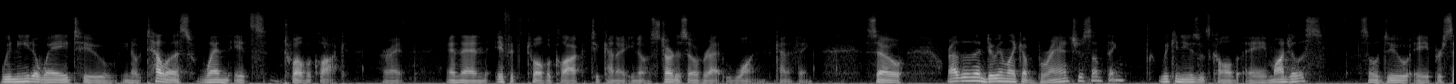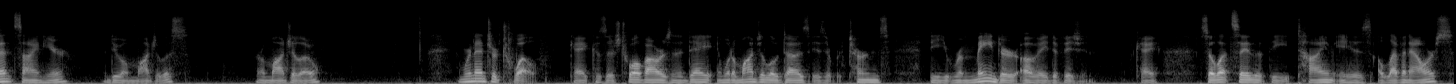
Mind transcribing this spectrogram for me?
we need a way to you know tell us when it's 12 o'clock all right? And then if it's 12 o'clock to kind of you know start us over at 1 kind of thing. So rather than doing like a branch or something we can use what's called a modulus. So we'll do a percent sign here and do a modulus or a modulo and we're going to enter 12 okay because there's 12 hours in a day and what a modulo does is it returns the remainder of a division okay so let's say that the time is 11 hours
